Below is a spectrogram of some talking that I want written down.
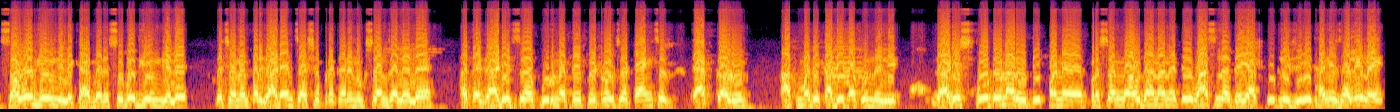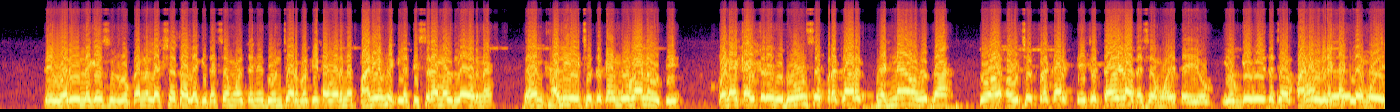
सोबत घेऊन गेले कॅमेरे सोबत घेऊन गेले. त्याच्यानंतर गाड्यांचं अशा प्रकारे नुकसान झालेलं आहे. आता गाडीचं पूर्ण ते पेट्रोलचं टँकचं टॅप काढून आतमध्ये काडी टाकून दिली गाडी स्फोट होणार होती पण प्रसंग अवधानाने ते वाचलं. ते यात कुठली जीवितहानी झाली नाही. ते वरी लगेच लोकांना लक्षात आलं की त्याच्यामुळे त्यांनी दोन चार बकेटावरनं पाणी फेकलं तिसऱ्या मजल्यावरनं. कारण खाली यायची तर काही मुभा नव्हती. पण हे काहीतरी विध्वंस प्रकार घडण्या होता. तो औषध प्रकार याचे टळला त्याच्यामुळे. ते योग्य वेळी त्याच्यावर पाणी वगैरे टाकल्यामुळे.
